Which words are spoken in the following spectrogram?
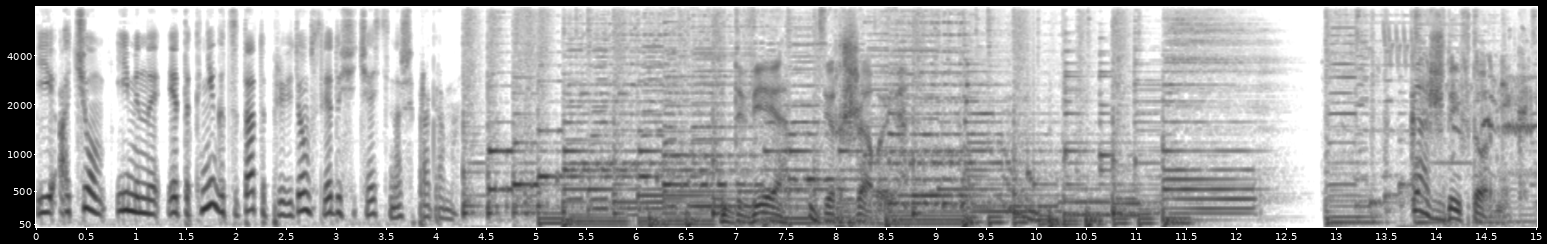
и о чем именно эта книга, цитату приведем в следующей части нашей программы. Две державы. Каждый вторник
